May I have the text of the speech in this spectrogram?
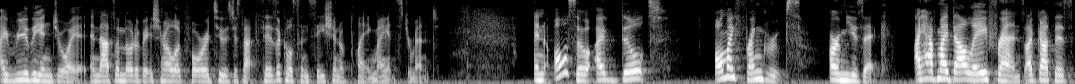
I really enjoy it, and that's a motivation I look forward to is just that physical sensation of playing my instrument. And also, I've built all my friend groups are music. I have my ballet friends. I've got this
